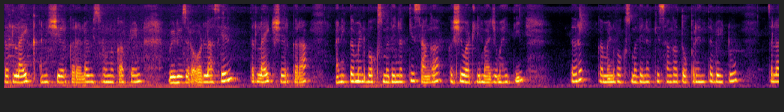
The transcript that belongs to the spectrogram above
तर लाईक आणि शेअर करायला विसरू नका फ्रेंड व्हिडिओ जर आवडला असेल तर लाईक शेअर करा आणि कमेंट बॉक्समध्ये नक्कीच सांगा कशी वाटली माझी माहिती. तर कमेंट बॉक्समध्ये नक्कीच सांगा. तोपर्यंत भेटू. चला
